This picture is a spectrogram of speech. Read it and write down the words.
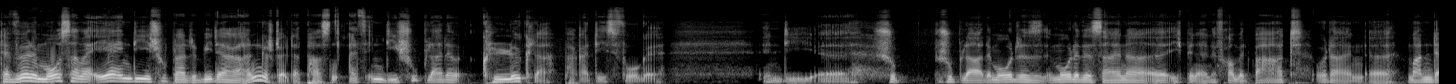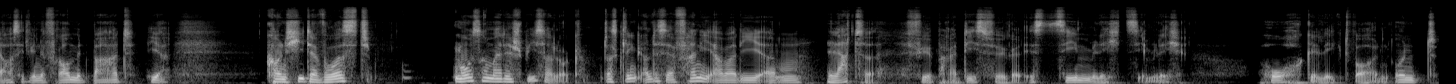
Da würde Mooshammer eher in die Schublade biederer Angestellter passen, als in die Schublade Klöckler Paradiesvogel. In die äh, Schub Schublade Mode, Modedesigner, äh, ich bin eine Frau mit Bart oder ein äh, Mann, der aussieht wie eine Frau mit Bart. Hier. Conchita Wurst. Mooshammer der Spießerlook. Das klingt alles sehr funny, aber die ähm, Latte für Paradiesvögel ist ziemlich, ziemlich hochgelegt worden und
